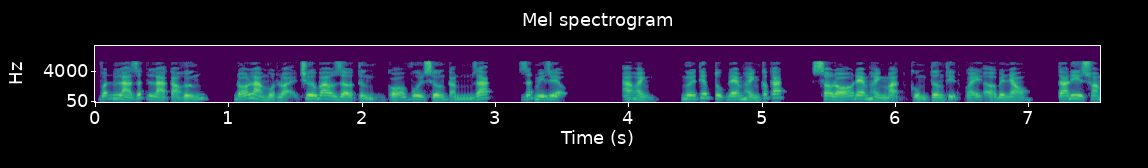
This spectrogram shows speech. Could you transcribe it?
vẫn là rất là cao hứng, đó là một loại chưa bao giờ từng có vui sướng cảm giác, rất mỹ diệu. A Hoành, ngươi tiếp tục đem hành cấp cắt, sau đó đem hành mặt cùng tương thịt quấy ở bên nhau, ta đi xoa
